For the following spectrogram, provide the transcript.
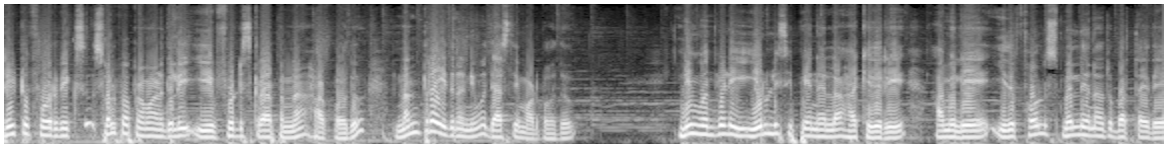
ತ್ರೀ ಟು ಫೋರ್ ವೀಕ್ಸ್ ಸ್ವಲ್ಪ ಪ್ರಮಾಣದಲ್ಲಿ ಈ ಫುಡ್ ಸ್ಕ್ರ್ಯಾಪನ್ನು ಹಾಕ್ಬೋದು. ನಂತರ ಇದನ್ನು ನೀವು ಜಾಸ್ತಿ ಮಾಡ್ಬೋದು. ನೀವು ಒಂದು ವೇಳೆ ಈರುಳ್ಳಿ ಸಿಪ್ಪೆಯನ್ನೆಲ್ಲ ಹಾಕಿದಿರಿ ಆಮೇಲೆ ಇದು ಫೌಲ್ ಸ್ಮೆಲ್ ಏನಾದರೂ ಬರ್ತಾ ಇದೆ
